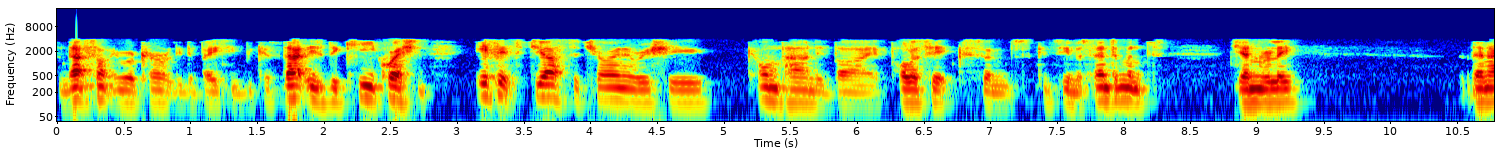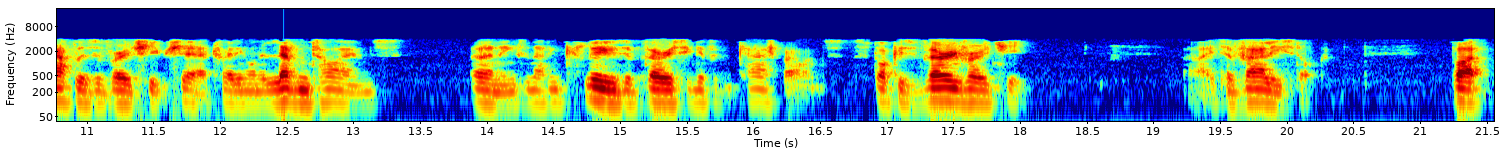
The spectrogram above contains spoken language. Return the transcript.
And that's something we're currently debating because that is the key question. If it's just a China issue compounded by politics and consumer sentiment generally, then Apple is a very cheap share, trading on 11 times earnings, and that includes a very significant cash balance. Stock is very, very cheap. Uh, it's a value stock. But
